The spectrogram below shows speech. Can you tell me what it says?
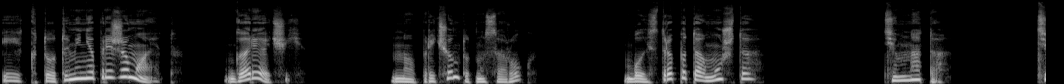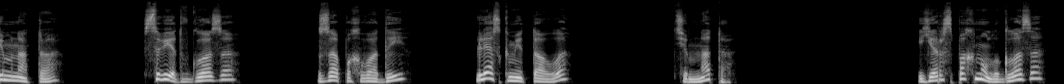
и кто-то меня прижимает. Горячий. Но при чем тут носорог? Быстро, потому что... Темнота. Темнота. Свет в глаза. Запах воды. Лязг металла. Темнота. Я распахнула глаза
